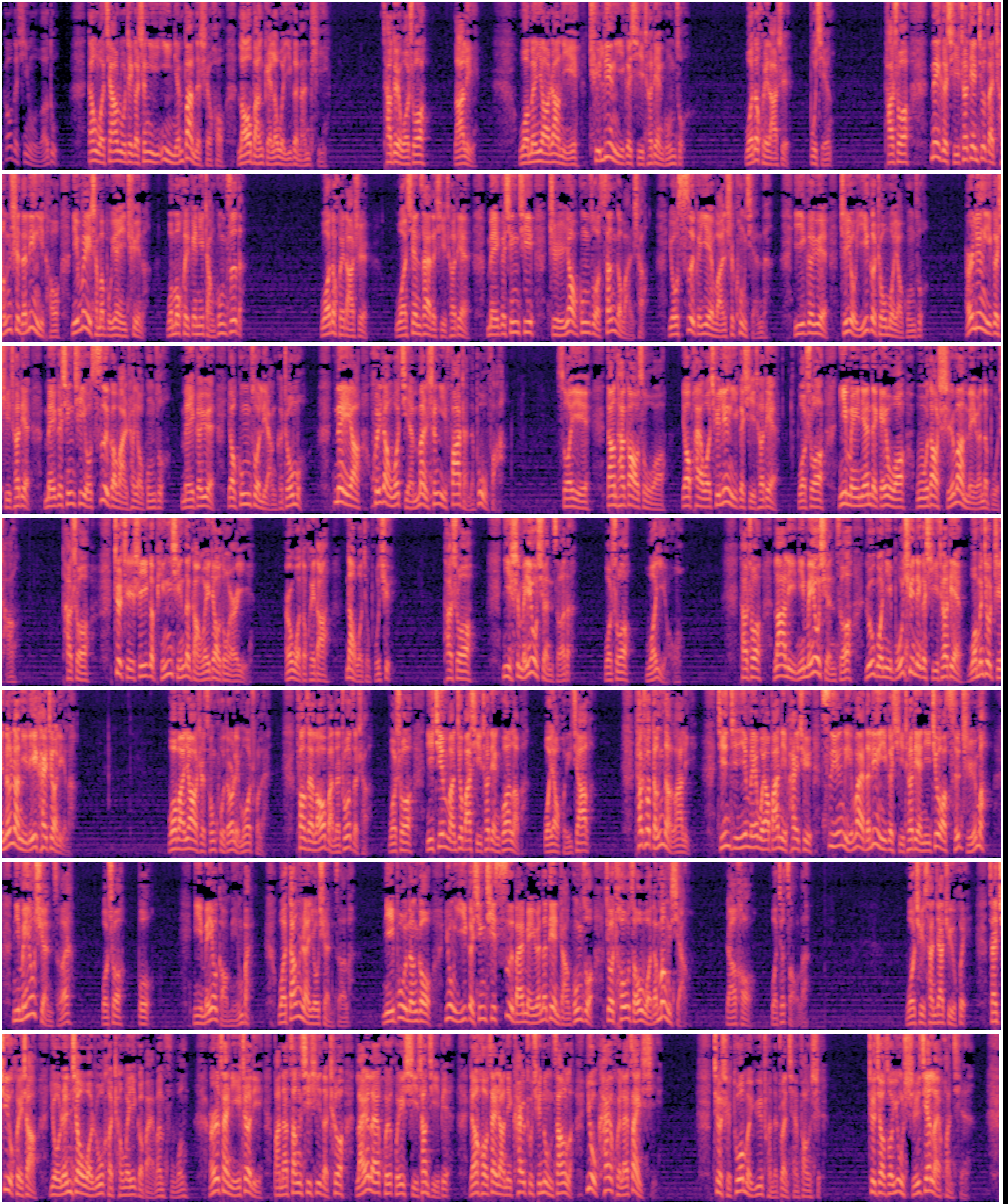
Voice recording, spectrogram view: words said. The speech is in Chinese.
高的信用额度。当我加入这个生意一年半的时候，老板给了我一个难题，他对我说：“拉里，我们要让你去另一个洗车店工作。”我的回答是：“不行。”他说：“那个洗车店就在城市的另一头，你为什么不愿意去呢？我们会给你涨工资的。”我的回答是：“我现在的洗车店每个星期只要工作三个晚上，有四个夜晚是空闲的，一个月只有一个周末要工作；而另一个洗车店每个星期有四个晚上要工作，每个月要工作两个周末，那样会让我减慢生意发展的步伐。所以，当他告诉我要派我去另一个洗车店，我说：“你每年得给我五到十万美元的补偿。”他说：“这只是一个平行的岗位调动而已。”而我的回答：“那我就不去。”他说：“你是没有选择的。”我说：“我有。”他说：“拉里，你没有选择。如果你不去那个洗车店，我们就只能让你离开这里了。”我把钥匙从裤兜里摸出来，放在老板的桌子上。我说：“你今晚就把洗车店关了吧，我要回家了。”他说：“等等，拉里。”仅仅因为我要把你派去四英里外的另一个洗车店，你就要辞职吗？你没有选择呀！我说不，你没有搞明白。我当然有选择了。你不能够用一个星期四百美元的店长工作就偷走我的梦想。然后我就走了。我去参加聚会，在聚会上有人教我如何成为一个百万富翁，而在你这里把那脏兮兮的车来来回回洗上几遍，然后再让你开出去弄脏了，又开回来再洗。这是多么愚蠢的赚钱方式！这叫做用时间来换钱。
